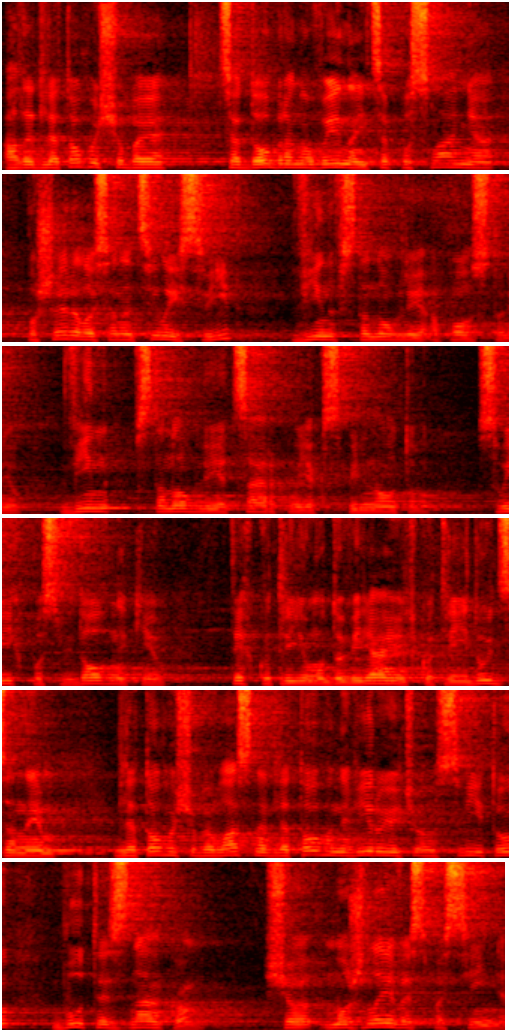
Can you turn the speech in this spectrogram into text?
Але для того, щоб ця добра новина і це послання поширилося на цілий світ, Він встановлює апостолів, Він встановлює церкву як спільноту своїх послідовників, тих, котрі йому довіряють, котрі йдуть за ним, для того, щоб, власне, для того невіруючого світу бути знаком, що можливе спасіння,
